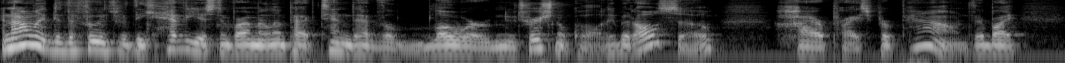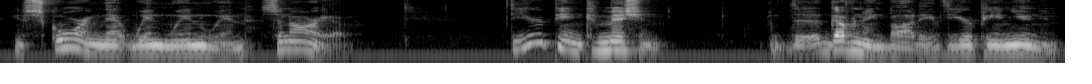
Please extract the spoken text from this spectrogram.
And not only did the foods with the heaviest environmental impact tend to have the lower nutritional quality, but also higher price per pound, thereby you know, scoring that win-win-win scenario. The European Commission, the governing body of the European Union,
